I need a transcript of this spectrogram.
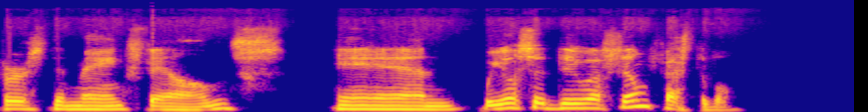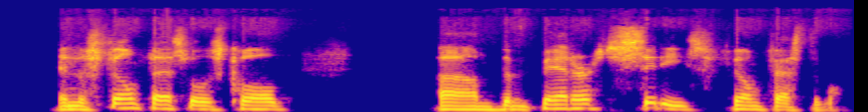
First and Main Films, and we also do a film festival. And the film festival is called um, the Better Cities Film Festival.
